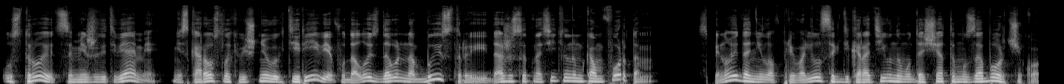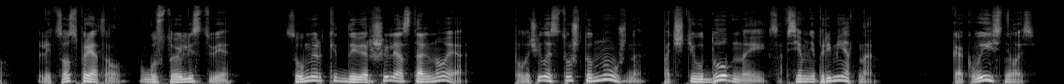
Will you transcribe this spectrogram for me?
Устроиться между ветвями низкорослых вишневых деревьев удалось довольно быстро и даже с относительным комфортом. Спиной Данилов привалился к декоративному дощатому заборчику, лицо спрятал в густой листве. Сумерки довершили остальное. Получилось то, что нужно, почти удобно и совсем неприметно. Как выяснилось,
